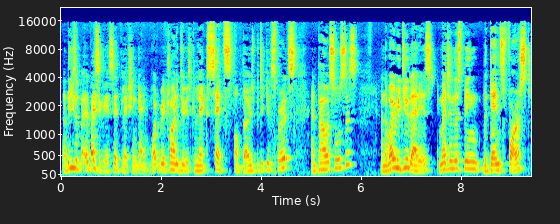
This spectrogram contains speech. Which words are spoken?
Now, these are basically a set collection game. What we're trying to do is collect sets of those particular spirits and power sources. And the way we do that is, imagine this being the dense forest,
